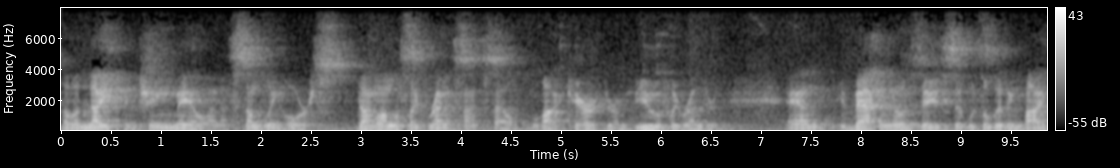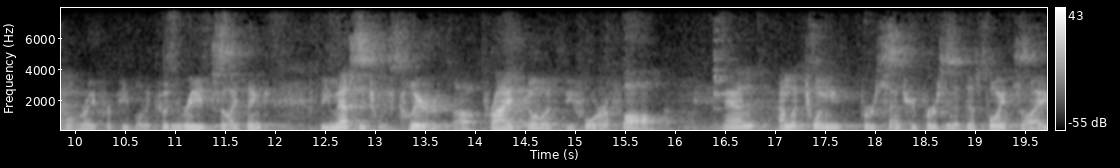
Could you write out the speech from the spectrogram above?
of a knight in chain mail and a stumbling horse, done almost like Renaissance style. A lot of character and beautifully rendered. And back in those days, it was a living Bible, right, for people that couldn't read. So I think the message was clear uh, pride goeth before a fall. And I'm a 21st century person at this point, so I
